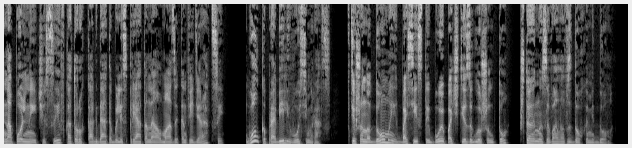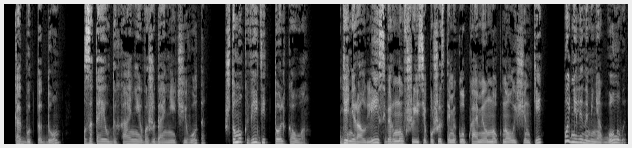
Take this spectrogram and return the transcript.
Напольные часы, в которых когда-то были спрятаны алмазы конфедерации, гулко пробили восемь раз. В тишину дома их басистый бой почти заглушил то, что я называла вздохами дома. Как будто дом затаил дыхание в ожидании чего-то, что мог видеть только он. Генерал Ли, свернувшиеся пушистыми клубками у ног Нолы щенки, подняли на меня головы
